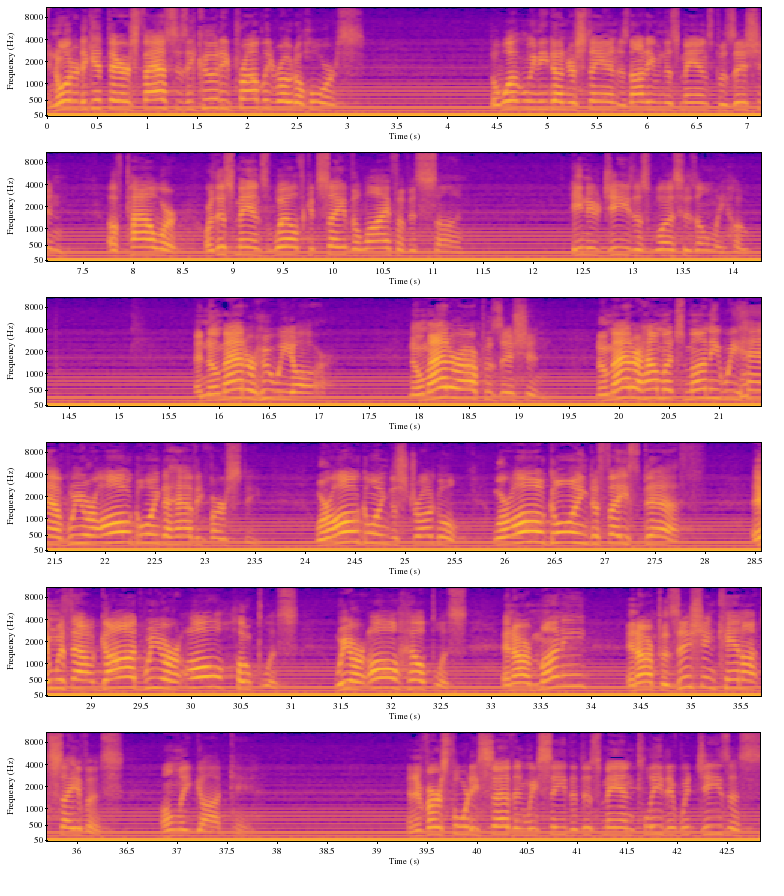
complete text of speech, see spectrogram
In order to get there as fast as he could, he probably rode a horse. But what we need to understand is not even this man's position of power or this man's wealth could save the life of his son. He knew Jesus was his only hope. And no matter who we are, no matter our position, no matter how much money we have, we are all going to have adversity. We're all going to struggle. We're all going to face death. And without God, we are all hopeless. We are all helpless. And our money and our position cannot save us. Only God can. And in verse 47, we see that this man pleaded with Jesus.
